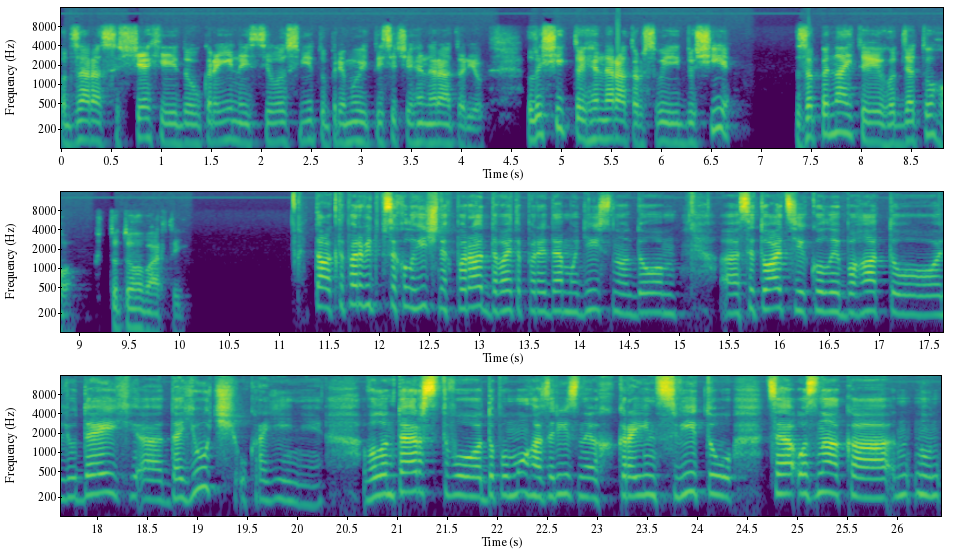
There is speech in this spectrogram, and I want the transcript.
От зараз з Чехії до України і з цілого світу прямують тисячі генераторів. Лишіть той генератор своїй душі, запинайте його для того, хто того вартий. Так, тепер від психологічних порад давайте перейдемо дійсно до е, ситуації, коли багато людей е, дають Україні волонтерство, допомога з різних країн світу. Це ознака ну,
